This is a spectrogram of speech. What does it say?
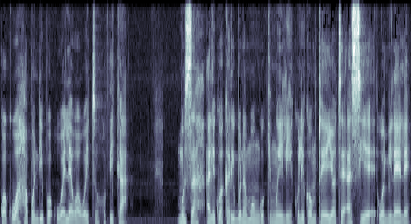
kwa kuwa hapo ndipo uelewa wetu hufika. Musa alikuwa karibu na mungu kimwili kuliko mtu yeyote asiye wa milele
